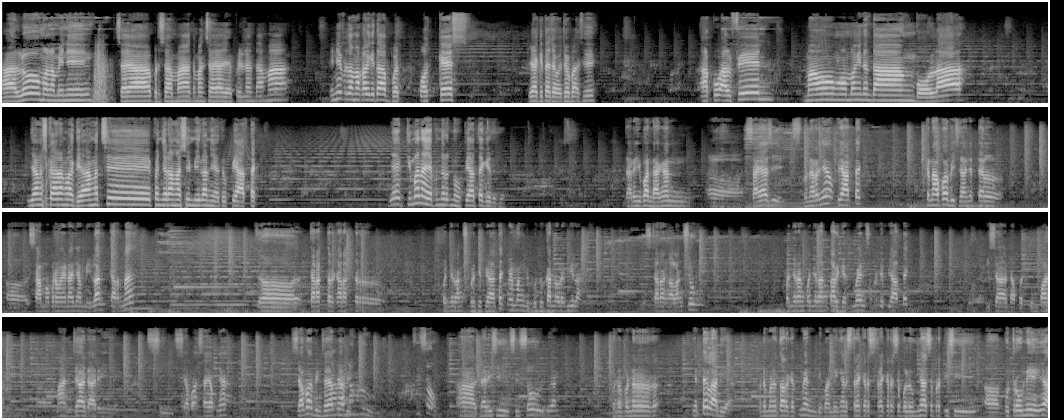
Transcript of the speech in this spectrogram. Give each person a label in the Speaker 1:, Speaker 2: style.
Speaker 1: Halo, malam ini saya bersama teman saya Yapril Tama. Ini pertama kali kita buat podcast. Ya, kita coba-coba sih. Aku Alvin mau ngomongin tentang bola. Yang sekarang lagi anget sih penyerang AC Milan yaitu Piatek. Ya, gimana ya menurutmu Piatek gitu?
Speaker 2: dari pandangan eh, saya sih sebenarnya Piatek kenapa bisa nyetel eh, sama permainannya Milan? Karena eh, karakter-karakter penyerang seperti Piatek memang dibutuhkan oleh Milan. Secara nggak langsung penyerang-penyerang target man seperti Piatek bisa dapat umpan eh, manja dari si siapa? Sayapnya? Siapa bin? Sayapnya bin? Ah dari si Suso itu kan. Bener-bener nyetel lah dia bener-bener target man dibandingkan striker-striker sebelumnya seperti si uh, Kutrone ya.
